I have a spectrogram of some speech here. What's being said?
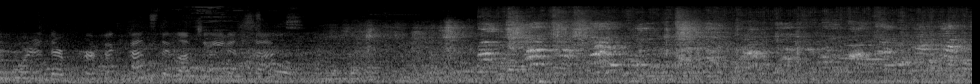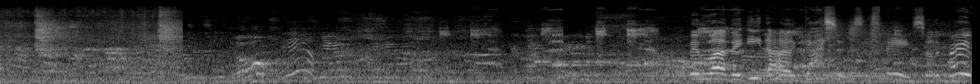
imported their perfect pets they love to eat insects. They love, they eat uh, gases in space, so they're very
